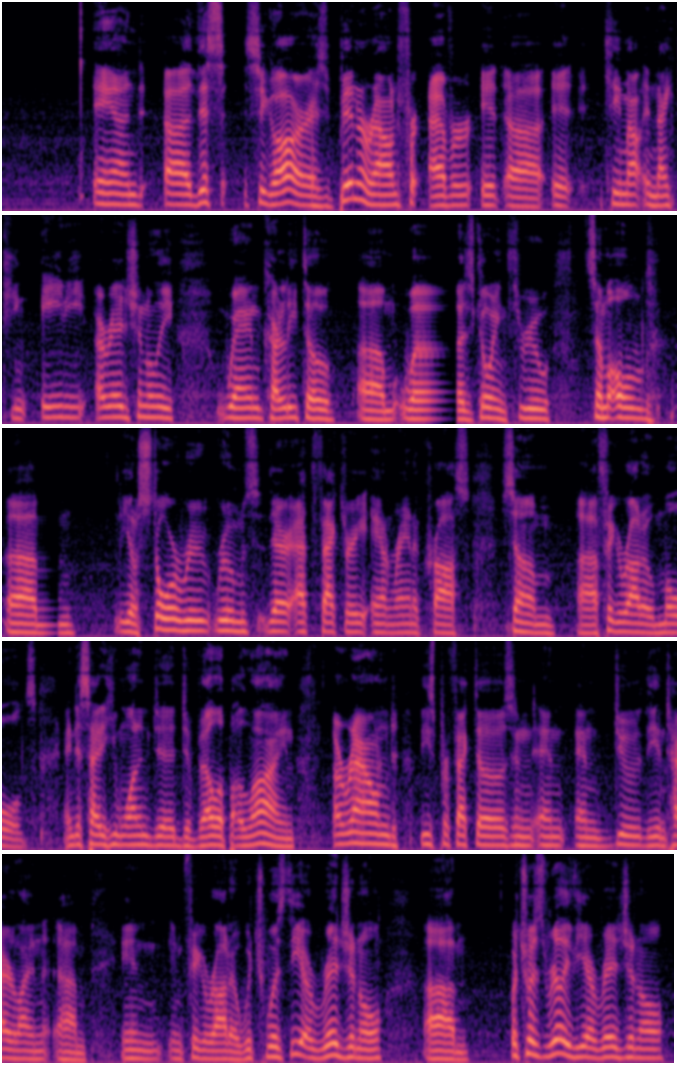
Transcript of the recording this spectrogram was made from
and uh, this cigar has been around forever. It uh, it came out in 1980 originally when Carlito um, was going through some old um, you know store rooms there at the factory and ran across some uh, Figurado molds and decided he wanted to develop a line around these perfectos and and and do the entire line um, in in Figurado, which was the original, um, which was really the original.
